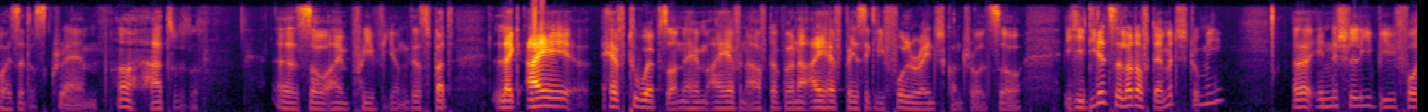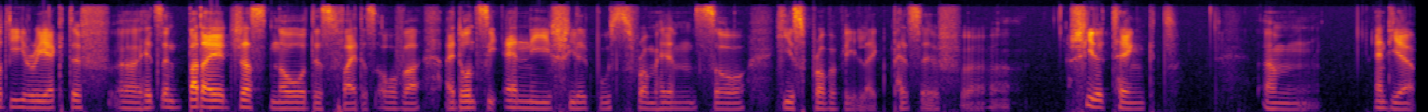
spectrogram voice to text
Or is it a scram? Oh, hard to. Uh, so I'm previewing this, but like I have two webs on him. I have an afterburner. I have basically full range control. So he deals a lot of damage to me uh, initially before the reactive uh, hits, and but I just know this fight is over. I don't see any shield boosts from him, so he's probably like passive, uh, shield tanked. Um, and yeah,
